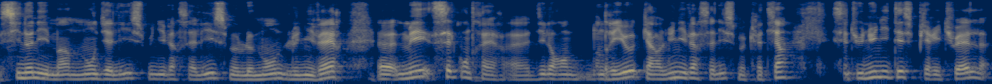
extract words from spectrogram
synonyme, hein, mondialisme, universalisme, le monde, l'univers, mais c'est le contraire, dit Laurent Dandrieux, car l'universalisme chrétien, c'est une unité spirituelle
